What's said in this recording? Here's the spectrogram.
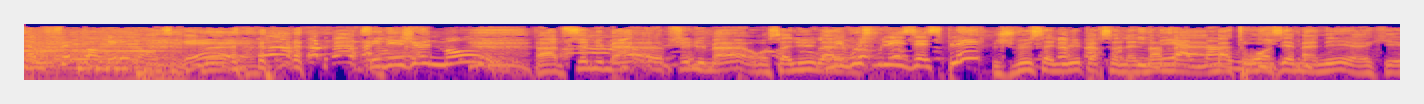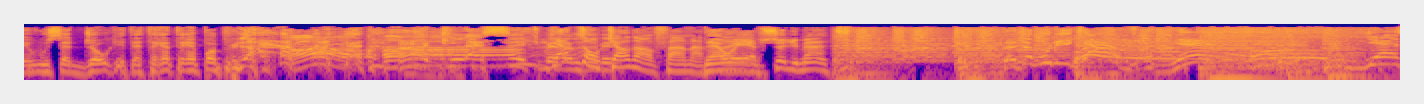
Ça vous fait pas rire, on dirait. C'est des jeux de mots. Absolument, absolument. On salue la... Mais vous, je vous les explique? Je veux saluer personnellement ma, Idéalement, ma oui. troisième année euh, qui, où cette joke était très, très populaire. Ah, un ah. classique, Garde ton cœur d'enfant, Martin. Ben oui, absolument. De debout les caves! Yeah! Yes,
